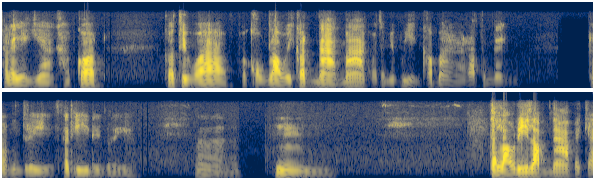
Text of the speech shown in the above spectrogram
อะไรอย่างเงี้ยครับ ก็ก็ถือว่าของเราเองก็นานมากกว่าจะมีผู้หญิงเข้ามารับตำแหน่งรัฐมนตรีสักทีหนึ่งอะไรเงี้ยอืมอืม แต่เรานี่ล้ำหน้าไปไกล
